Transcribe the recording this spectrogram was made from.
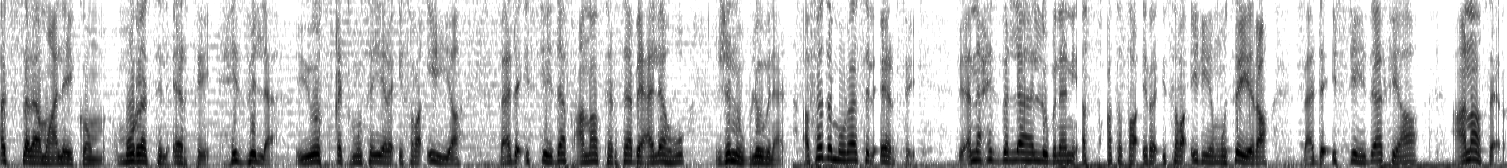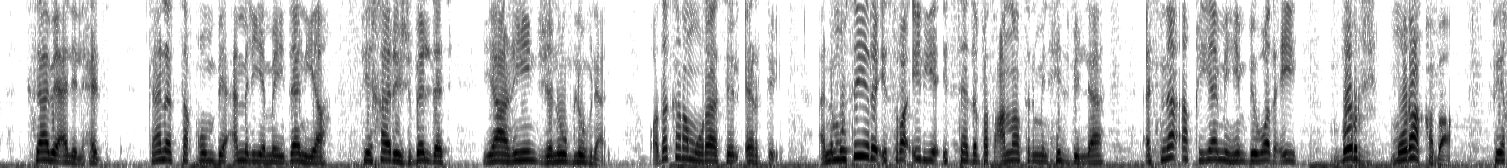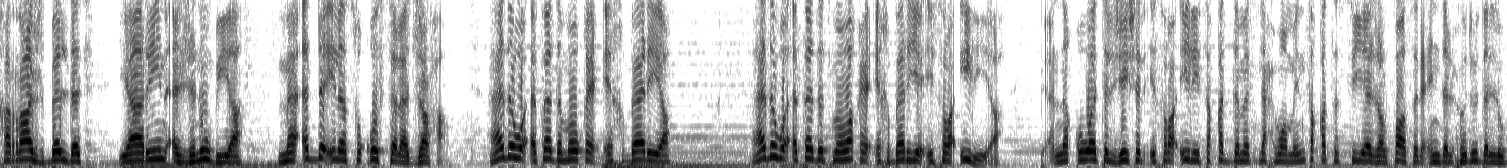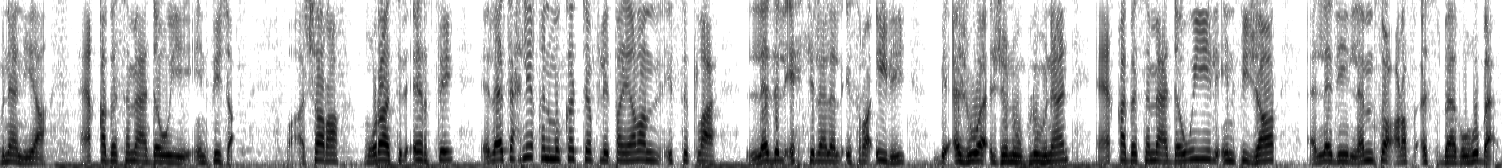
السلام عليكم. مراسل إرتي حزب الله يسقط مسيرة إسرائيلية بعد استهداف عناصر تابعة له جنوب لبنان. أفاد مراسل إرتي بأن حزب الله اللبناني أسقط طائرة إسرائيلية مسيرة بعد استهدافها عناصر تابعة للحزب. كانت تقوم بعملية ميدانية في خارج بلدة يارين جنوب لبنان. وذكر مراسل إرتي أن مسيرة إسرائيلية استهدفت عناصر من حزب الله أثناء قيامهم بوضع برج مراقبة في خراج بلدة يارين الجنوبية ما أدى إلى سقوط ثلاث جرحى. هذا وأفاد موقع إخبارية هذا وأفادت مواقع إخبارية إسرائيلية بأن قوات الجيش الإسرائيلي تقدمت نحو منطقة السياج الفاصل عند الحدود اللبنانية عقب سمع دوي انفجار وأشار مراسل إيرتي إلى تحليق مكثف لطيران الاستطلاع لدى الاحتلال الإسرائيلي بأجواء جنوب لبنان عقب سمع دوي الانفجار الذي لم تعرف أسبابه بعد.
